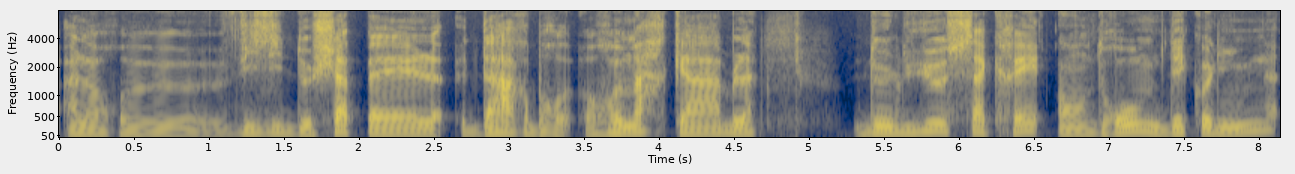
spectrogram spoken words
Alors, visite de chapelles, d'arbres remarquables, de lieux sacrés en Drôme des Collines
